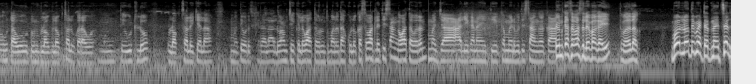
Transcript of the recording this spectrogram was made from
उठावं उठून ब्लॉग ब्लॉग चालू करावं. मग ते उठलो ब्लॉग चालू केला. मग तेवढंच फिरायला आलो. आमच्या इकडलं वातावरण तुम्हाला दाखवलं. कसं वाटलं ते सांगा वातावरण. मजा आली का नाही ते कमेंटमध्ये सांगा का? येऊन कसं बसलं बघा ही? तुम्हाला दाखव बोललो ते भेटत नाही. चल.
